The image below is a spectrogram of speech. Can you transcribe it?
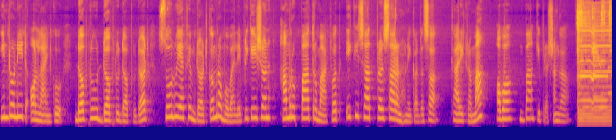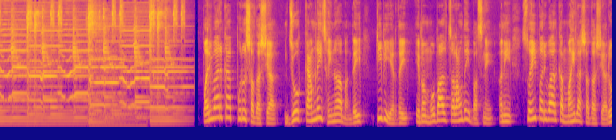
इन्टरनेट अनलाइनको W W W dot Solu FM dot com र मोबाइल एप्लिकेसन हाम्रो पात्र मार्फत एकैसाथ प्रसारण हुने गर्दछ। कार्यक्रममा अब बाँकी प्रसङ्ग। परिवारका पुरुष सदस्य जो काम नै छैन भन्दै टिभी हेर्दै एवं मोबाइल चलाउँदै बस्ने अनि सोही परिवारका महिला सदस्यहरू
